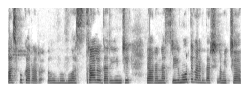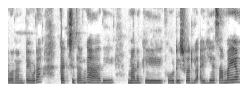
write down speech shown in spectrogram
పసుపు కలర్ వస్త్రాలు ధరించి ఎవరన్నా శ్రీమూర్తి మనకు దర్శనం ఇచ్చారు అని అంటే కూడా ఖచ్చితంగా అది మనకి కోటీశ్వర్లు అయ్యే సమయం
